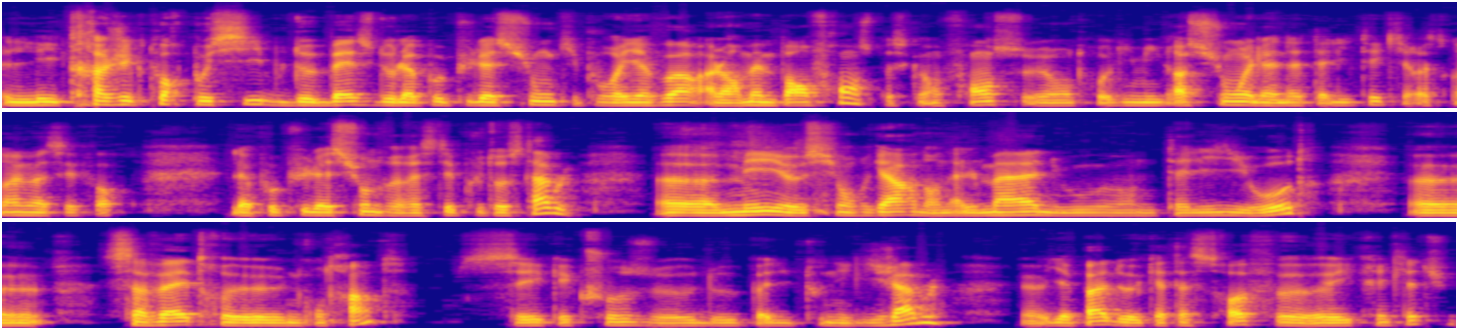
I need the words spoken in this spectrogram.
les trajectoires possibles de baisse de la population qui pourrait y avoir, alors même pas en France, parce qu'en France, euh, entre l'immigration et la natalité qui reste quand même assez forte, la population devrait rester plutôt stable. Euh, mais euh, si on regarde en Allemagne ou en Italie ou autre, ça va être une contrainte. C'est quelque chose de pas du tout négligeable. Il n'y a pas de catastrophe écrite là-dessus.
